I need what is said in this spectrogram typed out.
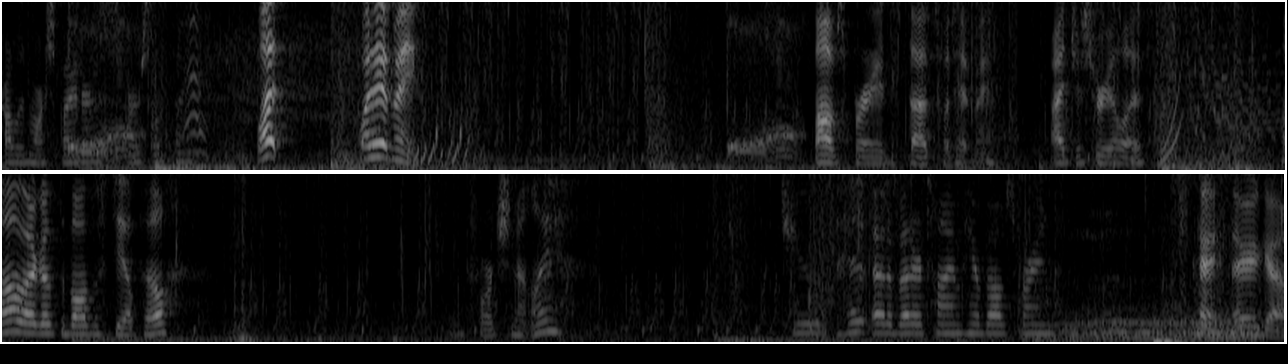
Probably more spiders or something. What? What hit me? Bob's brain. That's what hit me. I just realized. Oh, there goes the balls of steel pill unfortunately. Did you hit at a better time here, Bob's brain? Okay, there you go.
